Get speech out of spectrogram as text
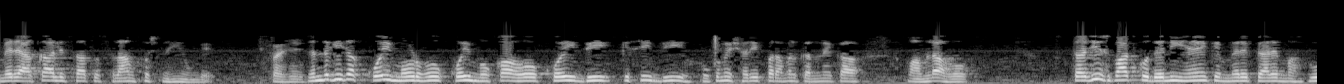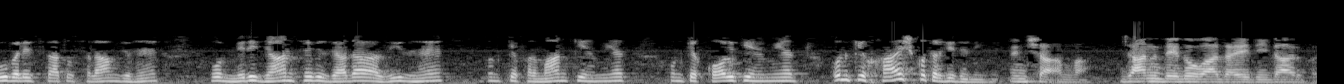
میرے آقا علیہ السلاط السلام خوش نہیں ہوں گے۔ صحیح۔ زندگی کا کوئی موڑ ہو کوئی موقع ہو کوئی بھی کسی بھی حکم شریف پر عمل کرنے کا معاملہ ہو۔ ترجیح اس بات کو دینی ہے کہ میرے پیارے محبوب علیہ السلاط السلام جو ہیں وہ میری جان سے بھی زیادہ عزیز ہیں۔ ان کے فرمان کی اہمیت ان کے قول کی اہمیت ان کی خواہش کو ترجیح دینی ہے۔ انشاء اللہ جان دے دو وعدہ دیدار پر۔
